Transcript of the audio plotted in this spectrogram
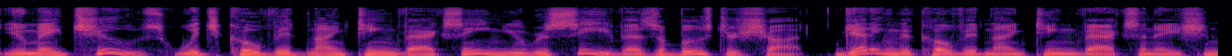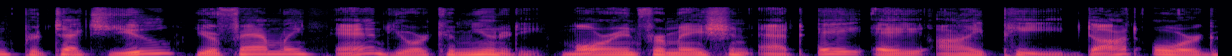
You may choose which COVID 19 vaccine you receive as a booster shot. Getting the COVID 19 vaccination protects you, your family, and your community. More information at aaip.org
